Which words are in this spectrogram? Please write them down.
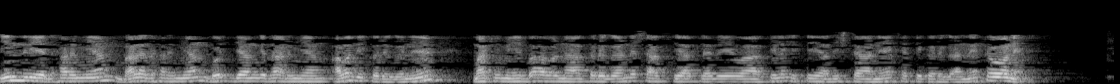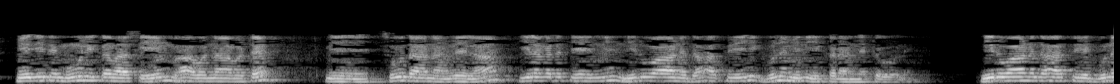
ඉන්ද්‍රිය ධර්මයන්, බල ධර්මයන්, බොජ්ජංග ධර්මයන් අවදි කරගෙන මට මේ භාවනා කරගන්න ශක්තියක් ලැබේවා කියලා හිතේ අදිෂ්ඨානයක් ඇති කරගන්නට ඕනේ. මේ විදිහට මූලික වශයෙන් භාවනාවට මේ සූදානම් වෙලා ඊළඟට තියෙන්නේ නිර්වාණ ධාතුවේ ගුණ මෙනෙහි කරන්නට ඕනේ. නිර්වාණ ධාතුවේ ගුණ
